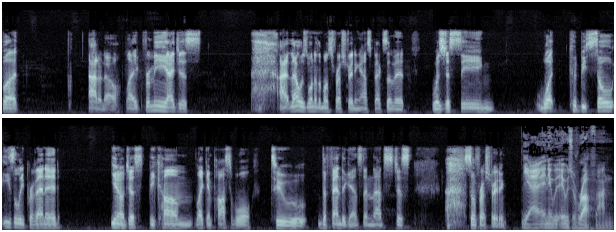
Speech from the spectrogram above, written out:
But I don't know. Like, for me, I just. I, that was one of the most frustrating aspects of it was just seeing what could be so easily prevented, you know, just become like impossible to defend against, and that's just so frustrating. Yeah, and it was it was rough on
